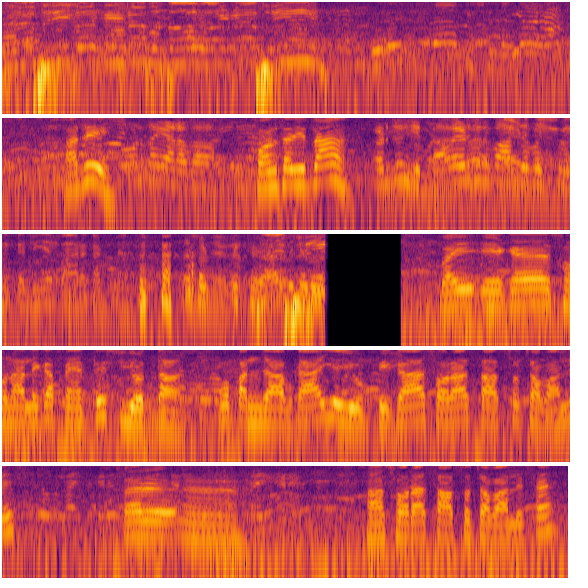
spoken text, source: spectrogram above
रेफरी का निर्णय बताओ भाई रेफरी हाँ जी। कौन सा जीता? अर्जुन जीता अर्जुन पाँच से पचपन भाई एक है सोनाली का पैंतीस योद्धा। वो पंजाब का है ये यूपी का स्वराज सात सौ चवालीस। पर हाँ स्वराज सात सौ चवालीस है।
